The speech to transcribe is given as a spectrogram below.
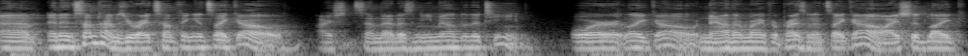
Um, and then sometimes you write something, it's like, oh, I should send that as an email to the team. Or like, oh, now that I'm running for president, it's like, oh, I should like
